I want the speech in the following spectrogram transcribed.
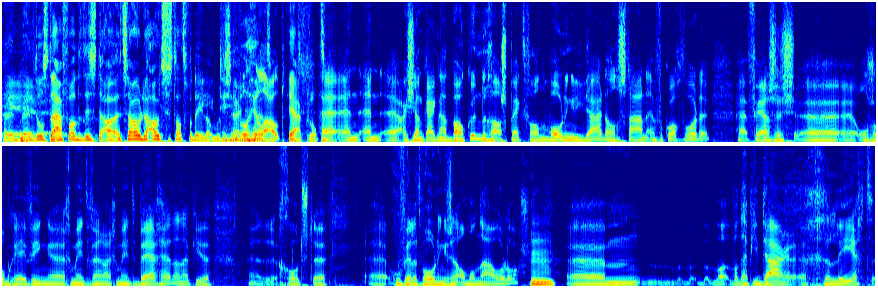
nee, los daarvan, het, is de, het zou de oudste stad van Nederland moeten zijn. Het is in ieder geval heel oud. Ja, klopt. Hè? En, en als je dan kijkt naar het bouwkundige aspect van woningen die daar dan staan en verkocht worden, hè, versus onze omgeving, gemeente Venray en gemeente Berg, hè, dan heb je de grootste uh, hoeveelheid woningen zijn allemaal naoorlogs. Hmm. Um, wat, wat, heb je daar geleerd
